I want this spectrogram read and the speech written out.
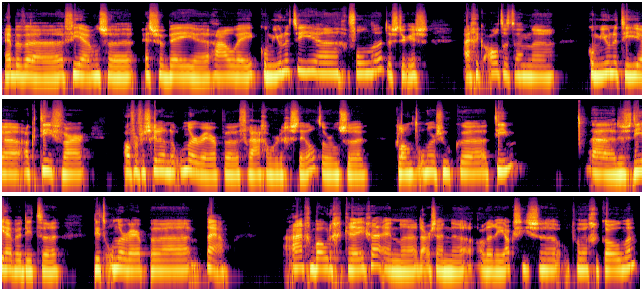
hebben we via onze SVB uh, eh, AOW community uh, gevonden. Dus er is eigenlijk altijd een, uh, community uh, actief waar over verschillende onderwerpen vragen worden gesteld door onze klantonderzoekteam. Uh, dus die hebben dit, uh, dit onderwerp nou ja, aangeboden gekregen en daar zijn alle reacties op gekomen.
